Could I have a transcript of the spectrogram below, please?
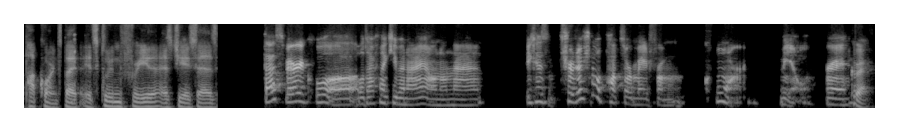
popcorn, but it's gluten free, as Jiae says. That's very cool. We'll definitely keep an eye on on that because traditional puffs are made from corn meal, right? Correct.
